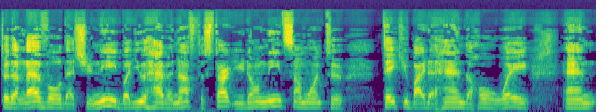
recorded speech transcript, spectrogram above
to the level that you need, but you have enough to start. You don't need someone to take you by the hand the whole way. And,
